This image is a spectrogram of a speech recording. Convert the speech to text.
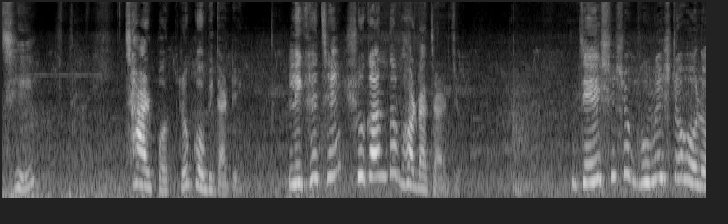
পড়ছি ছাড়পত্র কবিতাটি। লিখেছে সুকান্ত ভট্টাচার্য। যে শিশু ভূমিষ্ঠ হলো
